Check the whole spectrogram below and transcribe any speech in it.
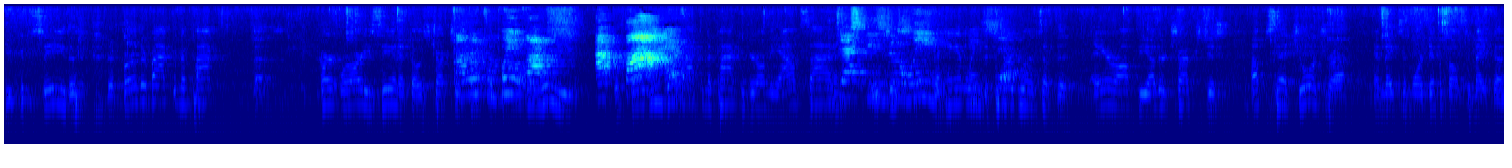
You can see the, the further back in the pack, uh, Kurt, we're already seeing it. Those trucks are On starting to complete the lead. at The further five. back in the pack, if you're on the outside, Majeski's it's gonna lead. the handling, the It's, turbulence of the air off the other trucks just upset your truck and makes it more difficult to make a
